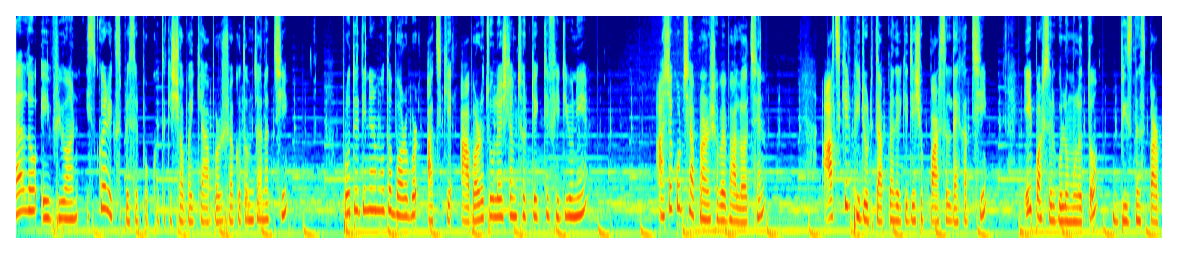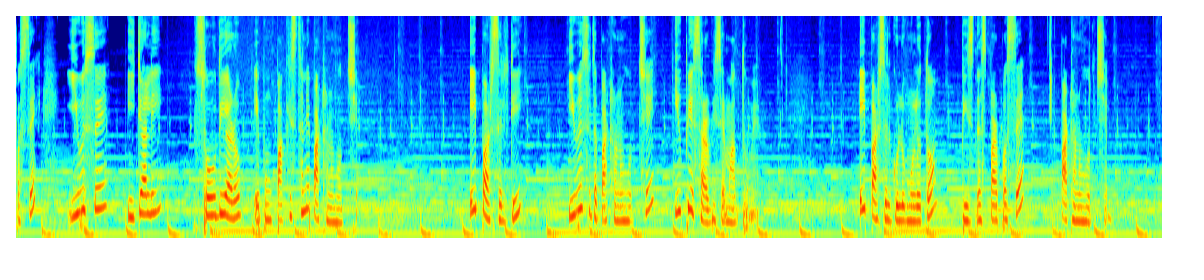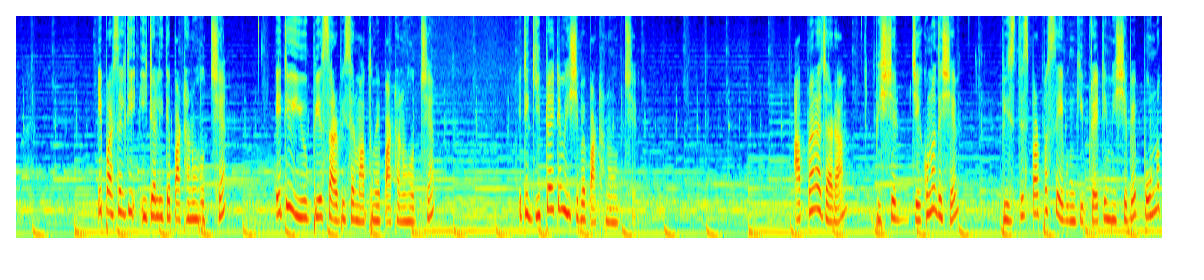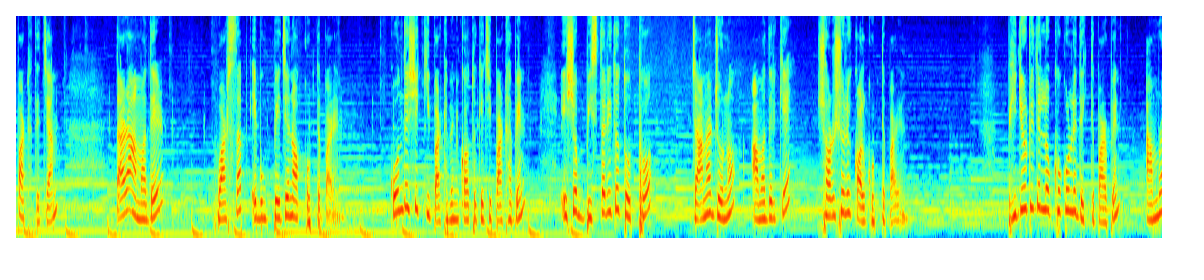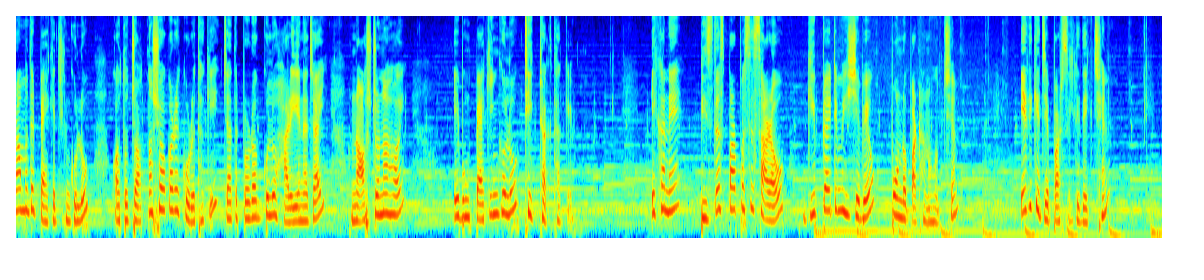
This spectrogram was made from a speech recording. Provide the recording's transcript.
Hello everyone, square এক্সপ্রেসের পক্ষ থেকে সবাইকে আবারও স্বাগতম জানাচ্ছি। প্রতিদিনের মতো বরাবর আজকে আবারও চলে আসলাম ছোট্ট একটি ভিডিও নিয়ে। আশা করছি আপনারা সবাই ভালো আছেন। আজকের ভিডিওটিতে আপনাদেরকে যেসব পার্সেল দেখাচ্ছি, এই পার্সেলগুলো মূলত বিজনেস পারপাসে ইউএসএ, ইটালি, সৌদি আরব এবং পাকিস্তানে পাঠানো হচ্ছে। এই পার্সেলটি ইউএসএতে পাঠানো হচ্ছে ইউপিএস সার্ভিসের মাধ্যমে। এই পার্সেলগুলো মূলত বিজনেস পারপাসে পাঠানো হচ্ছে। এই পার্সেলটি ইটালিতে পাঠানো হচ্ছে। এটি ইউপিএস সার্ভিসের মাধ্যমে পাঠানো হচ্ছে। এটি গিফট আইটেম হিসেবে পাঠানো হচ্ছে। আপনারা যারা বিশ্বের যে কোনো দেশে বিজনেস পারপাসে এবং গিফট আইটেম হিসেবে পণ্য পাঠাতে চান, তারা আমাদের হোয়াটসঅ্যাপ এবং পেজে নক করতে পারেন। কোন দেশে কি পাঠাবেন, কত কেজি পাঠাবেন এসব বিস্তারিত তথ্য জানার জন্য আমাদেরকে সরাসরি কল করতে পারেন। ভিডিওটিতে লক্ষ্য করলে দেখতে পারবেন, আমরা আমাদের প্যাকেজিংগুলো কত যত্ন সহকারে করে থাকি যাতে প্রোডাক্টগুলো হারিয়ে না যায়, নষ্ট না হয় এবং প্যাকিংগুলো ঠিকঠাক থাকে। এখানে বিজনেস পারপাসে ছাড়াও গিফট আইটেম হিসেবেও পণ্য পাঠানো হচ্ছে। এদিকে যে পার্সেলটি দেখছেন,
